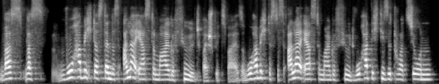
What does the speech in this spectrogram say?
was, was, wo habe ich das denn das allererste Mal gefühlt, beispielsweise? Wo habe ich das das allererste Mal gefühlt? Wo hatte ich die Situation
